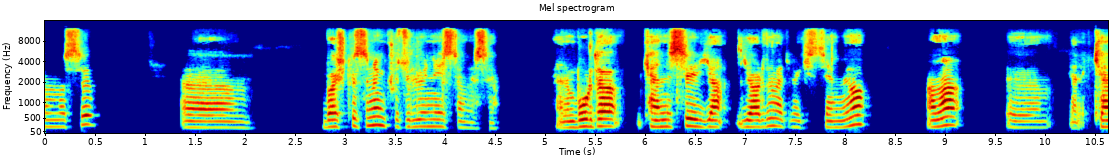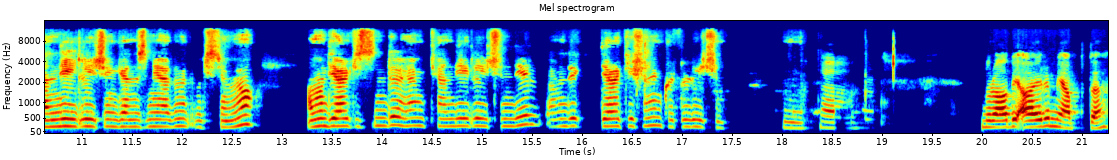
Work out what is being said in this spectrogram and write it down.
olunması eee, başkasının kötülüğünü istemesi. Yani burada kendisi ya- yardım etmek istemiyor ama eee, yani kendi iyiliği için kendisine yardım etmek istemiyor. Ama diğer kişisinde hem kendi iyiliği için değil hem de diğer kişinin kötülüğü için. Hı. Ha. Nural bir ayrım yaptı.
